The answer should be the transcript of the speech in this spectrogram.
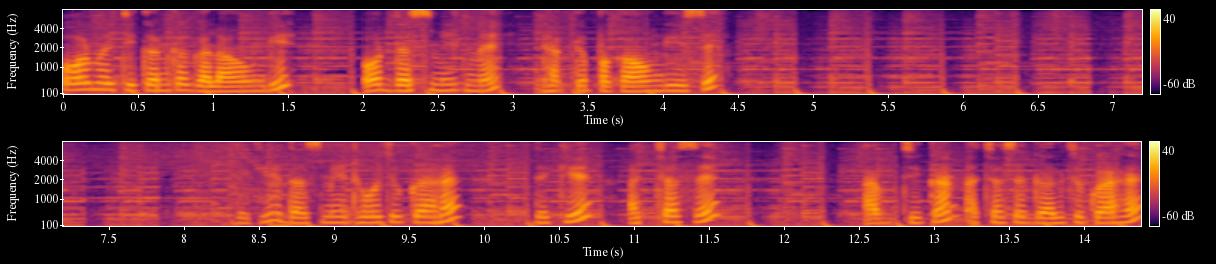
और मैं चिकन का गलाऊँगी और 10 मिनट में ढक के पकाऊँगी इसे। देखिए 10 मिनट हो चुका है। देखिए अच्छा से अब चिकन अच्छा से गल चुका है।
